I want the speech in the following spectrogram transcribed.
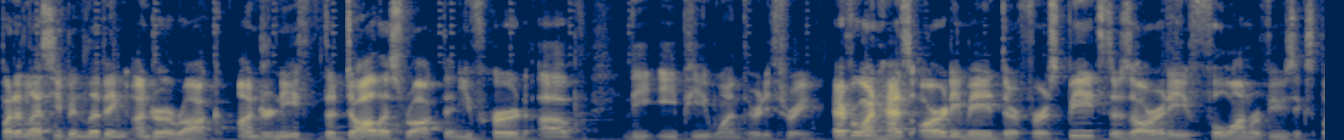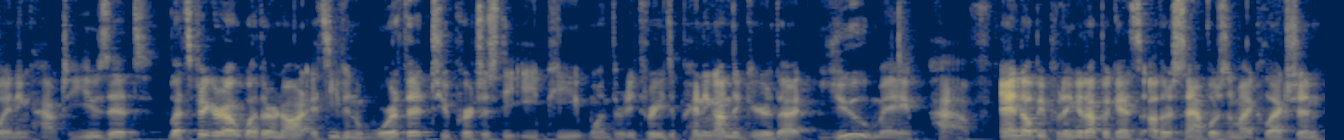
But unless you've been living under a rock underneath the DAWless rock, then you've heard of the EP133. Everyone has already made their first beats. There's already full-on reviews explaining how to use it. Let's figure out whether or not it's even worth it to purchase the EP133, depending on the gear that you may have. And I'll be putting it up against other samplers in my collection,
